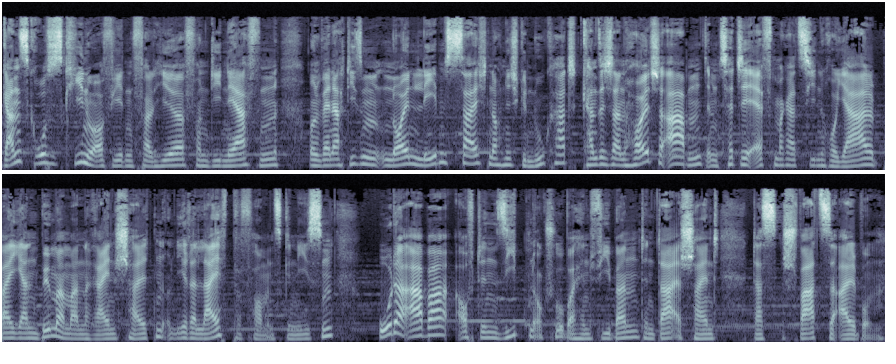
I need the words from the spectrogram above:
Ganz großes Kino auf jeden Fall hier von Die Nerven. Und wer nach diesem neuen Lebenszeichen noch nicht genug hat, kann sich dann heute Abend im ZDF-Magazin Royal bei Jan Böhmermann reinschalten und ihre Live-Performance genießen. Oder aber auf den 7. Oktober hinfiebern, denn da erscheint das schwarze Album.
